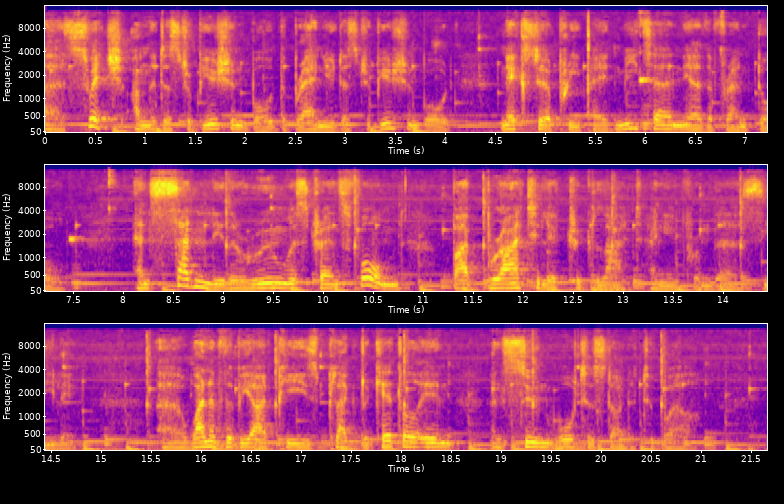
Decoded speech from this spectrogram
a switch on the distribution board, the brand new distribution board, next to a prepaid meter near the front door. And suddenly the room was transformed by bright electric light hanging from the ceiling. Uh, one of the VIPs plugged the kettle in, and soon water started to boil.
